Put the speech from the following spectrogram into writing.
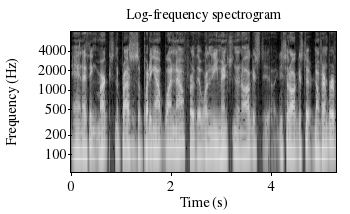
And I think Mark's in the process of putting out one now for the one that he mentioned in August. Uh, you said August, uh, November of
